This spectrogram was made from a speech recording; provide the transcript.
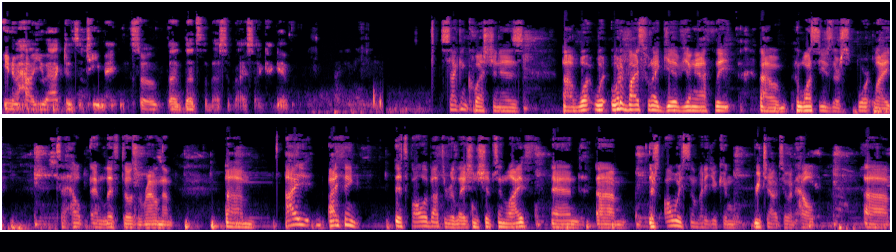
you know, how you act as a teammate. So that, that's the best advice I could give. Second question is, uh, what, what, what advice would I give young athlete uh, who wants to use their sportlight to help and lift those around them? Um, I I think it's all about the relationships in life, and um, there's always somebody you can reach out to and help. Um,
